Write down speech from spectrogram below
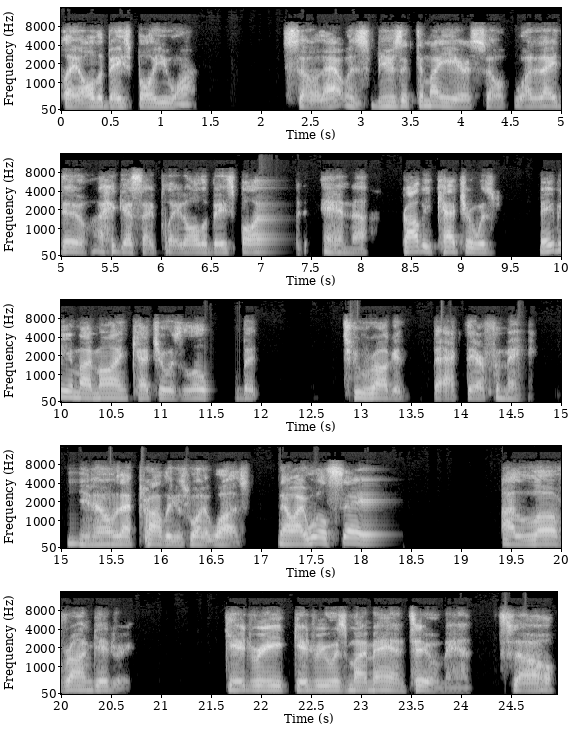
Play all the baseball you want. So that was music to my ears. So what did I do? I guess I played all the baseball and uh, probably catcher was maybe in my mind, catcher was a little bit too rugged back there for me. You know, that probably was what it was. Now, I will say, I love Ron Guidry. Guidry, Guidry was my man too, man. So,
